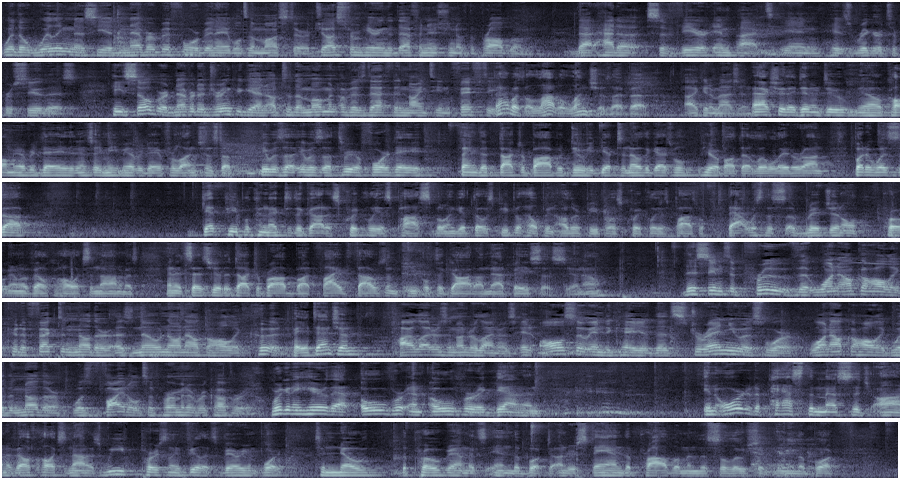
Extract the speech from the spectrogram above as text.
With a willingness he had never before been able to muster, just from hearing the definition of the problem, that had a severe impact in his rigor to pursue this. He sobered never to drink again up to the moment of his death in 1950. That was a lot of lunches, I bet. I can imagine. Actually, they didn't do, you know, call me every day. They didn't say meet me every day for lunch and stuff. It was a, it was a three or four day thing that Dr. Bob would do. He'd get to know the guys. We'll hear about that a little later on. But it was uh, get people connected to God as quickly as possible and get those people helping other people as quickly as possible. That was the original program of Alcoholics Anonymous. And it says here that Dr. Bob brought 5,000 people to God on that basis, you know? This seems to prove that one alcoholic could affect another as no non alcoholic could. Pay attention. Highlighters and underliners. It also indicated that strenuous work, one alcoholic with another, was vital to permanent recovery. We're going to hear that over and over again. And in order to pass the message on of Alcoholics Anonymous, we personally feel it's very important to know the program that's in the book, to understand the problem and the solution in the book.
